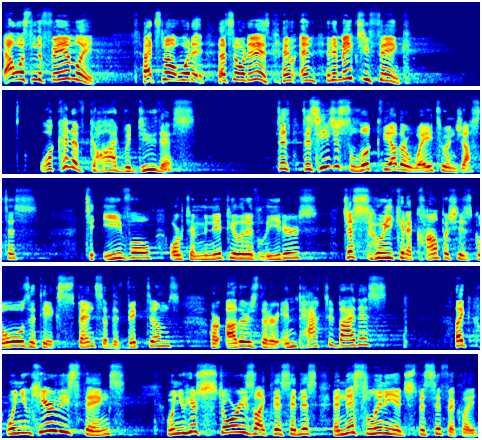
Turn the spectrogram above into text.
That wasn't the family. That's not what it, that's not what it is. And, and, and it makes you think, what kind of God would do this? Does, does he just look the other way to injustice, to evil, or to manipulative leaders? just so he can accomplish his goals at the expense of the victims or others that are impacted by this? Like when you hear these things, when you hear stories like this in this, in this lineage specifically,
